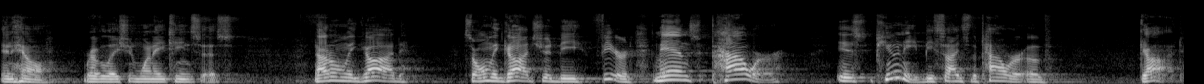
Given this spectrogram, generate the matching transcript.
and hell, Revelation 1:18 says. Not only God, so only God should be feared. Man's power is puny besides the power of God.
